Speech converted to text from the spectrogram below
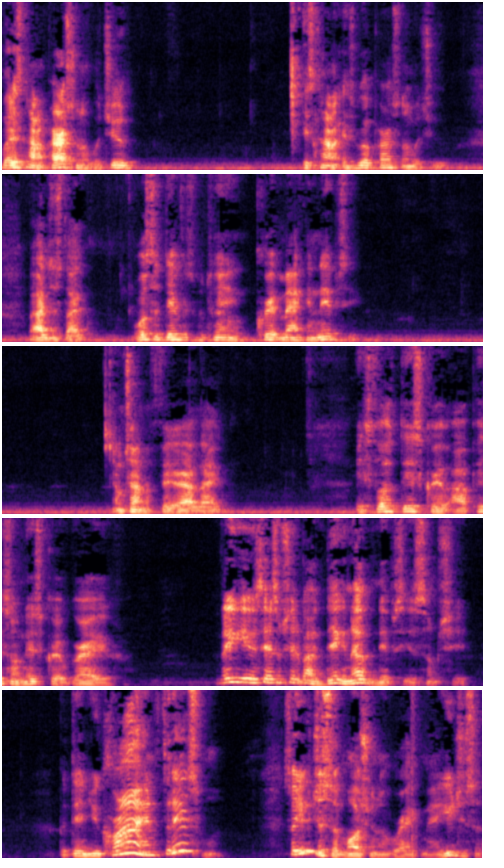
But it's kind of personal with you. It's kind of it's real personal with you. But I just like, what's the difference between Crip Mac and Nipsey? I'm trying to figure out like it's fuck this crib, I'll piss on this crib grave. They even said some shit about digging up Nipsey or some shit. But then you crying for this one. So you just emotional wreck, man. You just a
